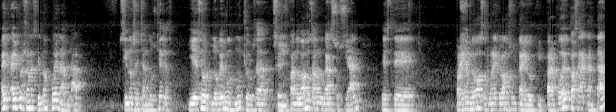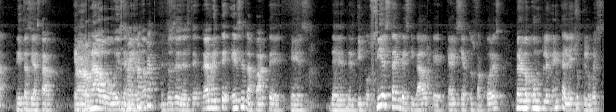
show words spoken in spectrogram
Hay, hay personas que no pueden hablar si no se echan dos chelas. Y eso lo vemos mucho, o sea, cuando vamos a un lugar social, este, por ejemplo, vamos a suponer que vamos a un karaoke, para poder pasar a cantar, necesitas ya estar entonado, como dicen ellos, ¿no? Entonces, este, realmente esa es la parte que es del tipo. Sí está investigado que, que, hay ciertos factores, pero lo complementa el hecho que lo ves,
